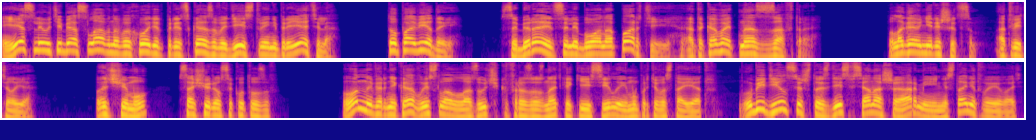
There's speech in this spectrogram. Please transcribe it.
Если у тебя славно выходит предсказывать действия неприятеля, то поведай, собирается ли Буонапартий атаковать нас завтра. Полагаю, не решится, ответил я. Почему? сощурился Кутузов. Он наверняка выслал лазутчиков разузнать, какие силы ему противостоят. Убедился, что здесь вся наша армия и не станет воевать.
